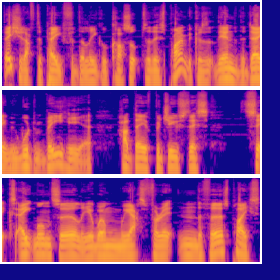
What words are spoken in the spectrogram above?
they should have to pay for the legal costs up to this point because at the end of the day, we wouldn't be here had they have produced this six, eight months earlier when we asked for it in the first place.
